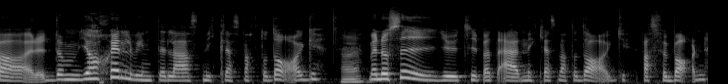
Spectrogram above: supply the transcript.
För de, jag har själv inte läst Niklas natt och dag. Nej. Men de säger ju typ att det är Niklas natt och dag fast för barn.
